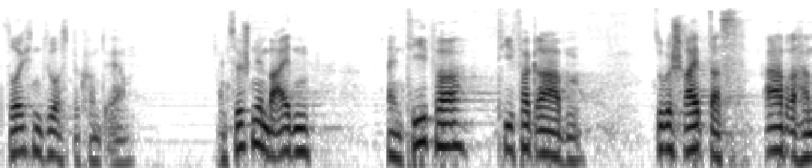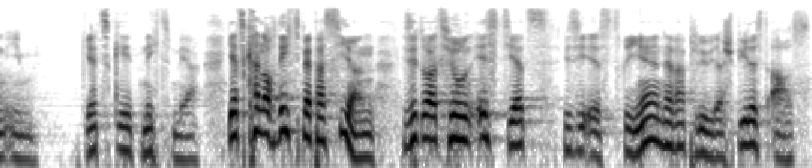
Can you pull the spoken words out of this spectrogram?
Solchen Durst bekommt er. Und zwischen den beiden ein tiefer, tiefer Graben. So beschreibt das Abraham ihm. Jetzt geht nichts mehr. Jetzt kann auch nichts mehr passieren. Die Situation ist jetzt, wie sie ist. Rien ne va plus. Das Spiel ist aus.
